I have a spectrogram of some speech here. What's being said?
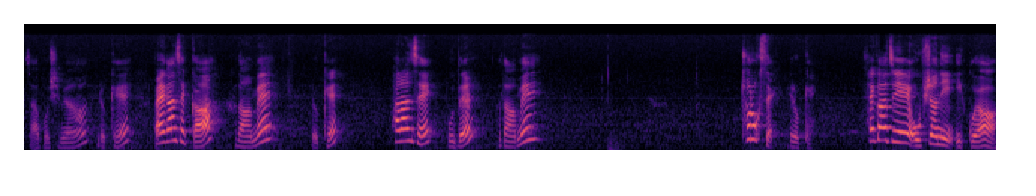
자, 보시면 이렇게 빨간색과 그 다음에 이렇게 파란색 모델, 그 다음에 초록색 이렇게 세 가지의 옵션이 있고요.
